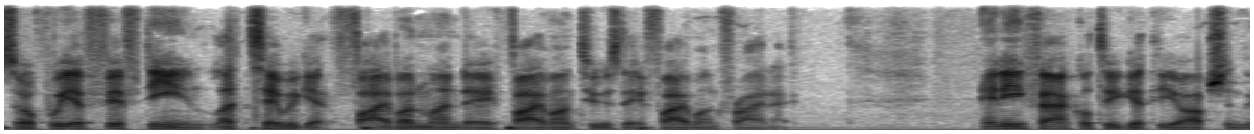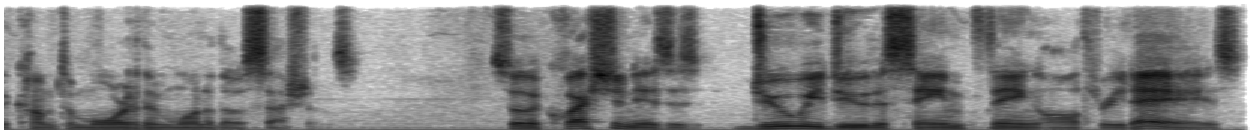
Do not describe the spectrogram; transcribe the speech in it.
So if we have 15, let's say we get five on Monday, five on Tuesday, five on Friday. Any faculty get the option to come to more than one of those sessions. So the question is, is do we do the same thing all three days,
